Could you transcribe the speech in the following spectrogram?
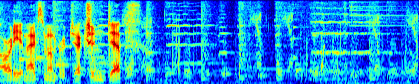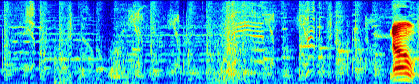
Already at maximum projection depth. No!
